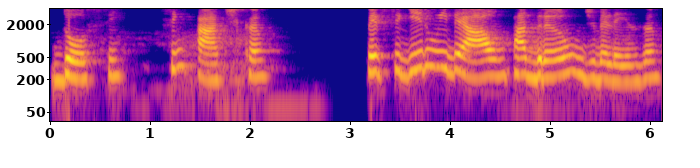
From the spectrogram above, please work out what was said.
doce, simpática, perseguir um ideal, um padrão de beleza,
